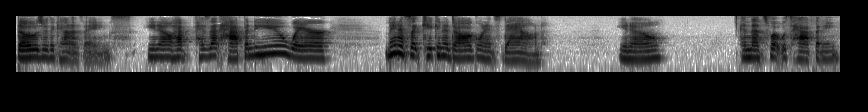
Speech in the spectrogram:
Those are the kind of things. You know, have has that happened to you where man, it's like kicking a dog when it's down. You know? And that's what was happening.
